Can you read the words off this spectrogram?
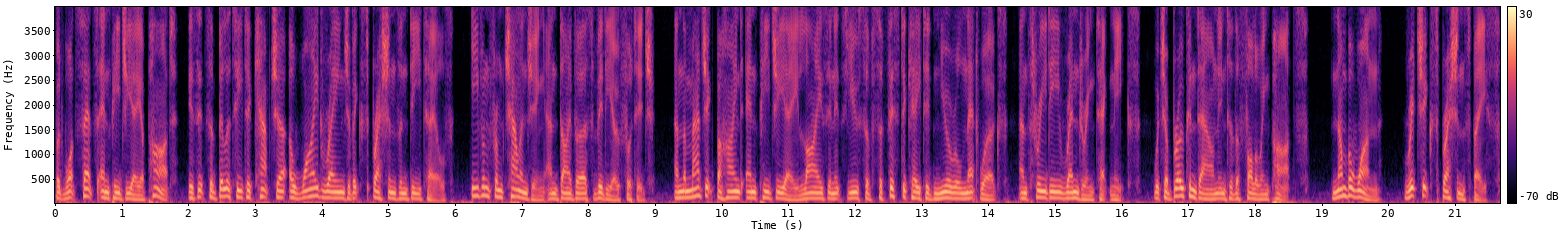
But what sets NPGA apart is its ability to capture a wide range of expressions and details, even from challenging and diverse video footage. And the magic behind NPGA lies in its use of sophisticated neural networks and 3D rendering techniques, which are broken down into the following parts. Number 1. Rich expression space.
